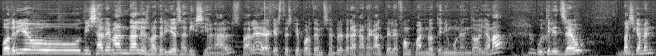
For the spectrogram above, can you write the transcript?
Podríeu deixar de banda les bateries addicionals, vale? aquestes que portem sempre per a carregar el telèfon quan no tenim un endoll a mà. Utilitzeu, bàsicament,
